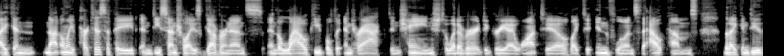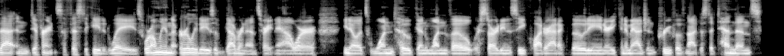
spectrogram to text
I can not only participate in decentralized governance and allow people to interact and change to whatever degree I want to, like to influence the outcomes, but I can do that in different sophisticated ways. We're only in the early days of governance right now where, you know, it's one token, one vote. We're starting to see quadratic voting, or you can imagine proof of not just attendance,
